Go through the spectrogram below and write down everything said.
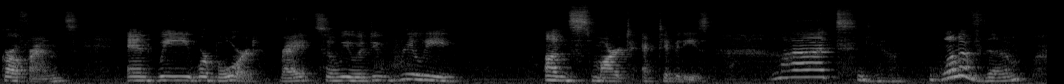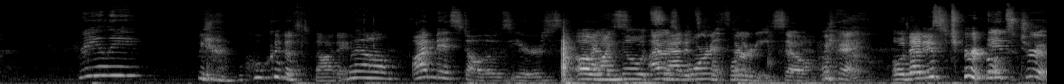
girlfriends, and we were bored, right? So we would do really unsmart activities. What? Yeah. One of them, Really? Yeah, who could have thought it? Well, I missed all those years. Oh, I, was, know it's I sad. was born at 30, so okay. Oh, that is true. it's true.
